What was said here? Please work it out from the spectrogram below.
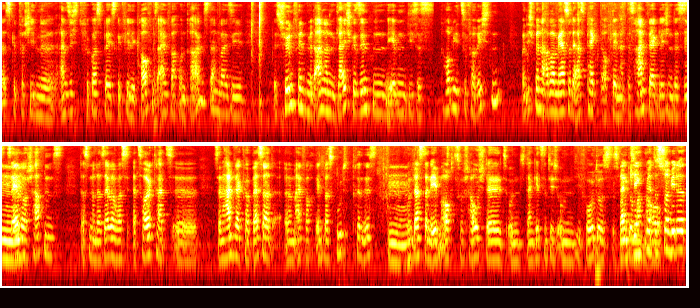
es gibt verschiedene Ansichten für Cosplay. Es gibt viele, die kaufen es einfach und tragen es dann, weil sie es schön finden, mit anderen Gleichgesinnten eben dieses Hobby zu verrichten. Und ich bin aber mehr so der Aspekt auch den, des Handwerklichen, des Mhm. selber Schaffens, dass man da selber was erzeugt hat, äh, sein Handwerk verbessert, ähm, einfach etwas gut drin ist Mhm. und das dann eben auch zur Schau stellt. Und dann geht es natürlich um die Fotos. Das Dann Foto klingt mir das auch. schon wieder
